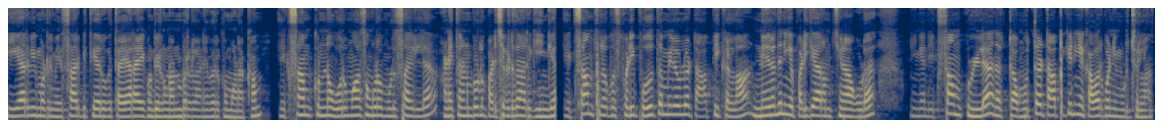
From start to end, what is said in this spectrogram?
டிஆர்பி மற்றும் எஸ்ஆர்பி தேர்வுக்கு தயாராகி கொண்டிருக்கும் நண்பர்கள் அனைவருக்கும் வணக்கம். எக்ஸாமுக்கு இன்னும் ஒரு மாதம் கூட முழுசாக இல்லை. அனைத்து நண்பர்களும் படிச்சுக்கிட்டு தான் இருக்கீங்க. எக்ஸாம் சிலபஸ் படி பொது தமிழில் உள்ள டாபிக் எல்லாம் நீங்கள் படிக்க ஆரம்பிச்சிங்கன்னா கூட நீங்கள் அந்த எக்ஸாமுக்குள்ளே அந்த டா மொத்த டாப்பிக்கை நீங்கள் கவர் பண்ணி முடிச்சிடலாம்.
